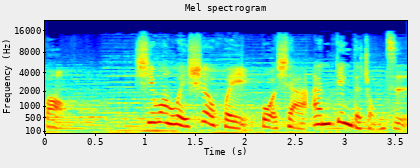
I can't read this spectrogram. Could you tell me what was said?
报，希望为社会播下安定的种子，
